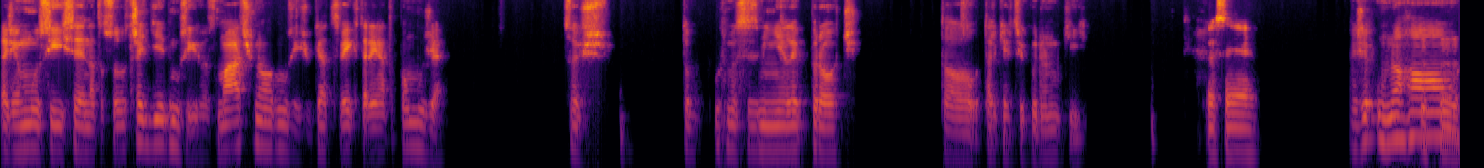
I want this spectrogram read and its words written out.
Takže musíš se na to soustředit, musíš ho zmáčknout, musíš udělat cvik, který na to pomůže. Což to už jsme si zmínili, proč to tady těch cviků donutí. Přesně. Takže u nohou, Mhm.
